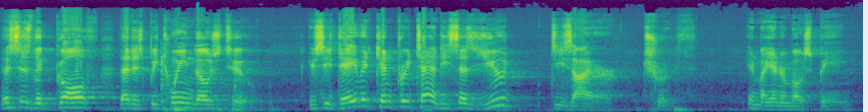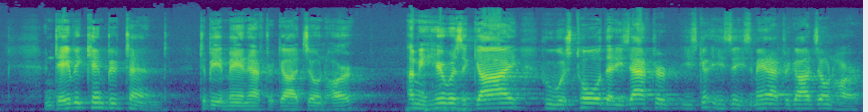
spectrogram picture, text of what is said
This is the gulf that is between those two. You see, David can pretend. He says, You desire truth in my innermost being. And David can pretend to be a man after God's own heart. I mean, here was a guy who was told that he's after he's, he's, he's a man after God's own heart.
